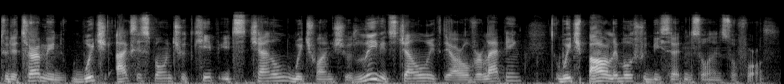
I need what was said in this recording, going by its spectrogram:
to determine which access point should keep its channel, which one should leave its channel if they are overlapping, which power level should be set, and so on and so forth.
